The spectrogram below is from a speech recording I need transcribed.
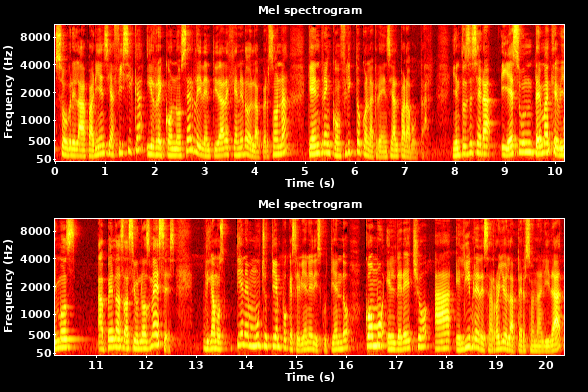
sobre la apariencia física y reconocer la identidad de género de la persona que entra en conflicto con la credencial para votar. Y entonces era, y es un tema que vimos apenas hace unos meses, digamos, tiene mucho tiempo que se viene discutiendo cómo el derecho a el libre desarrollo de la personalidad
